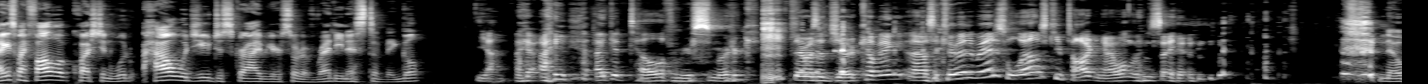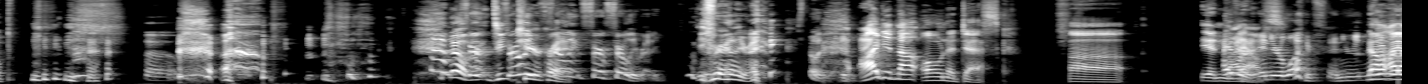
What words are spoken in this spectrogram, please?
I guess my follow up question would: How would you describe your sort of readiness to mingle? Yeah, I, I, I could tell from your smirk there was a joke coming, and I was like, "May I just, well, I'll just keep talking, and I won't let him say it." nope. um, no, fair, to, fairly, to, your credit, fairly, fair, fairly ready. Fairly ready. I did not own a desk. Uh, in my Ever, in your life, and you're no. I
